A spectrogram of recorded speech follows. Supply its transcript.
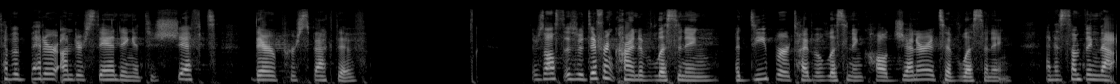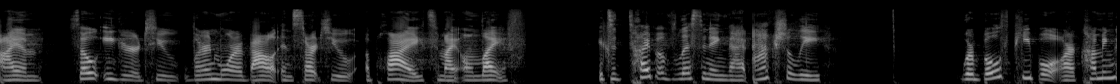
to have a better understanding and to shift their perspective. There's also there's a different kind of listening, a deeper type of listening called generative listening. And it's something that I am so eager to learn more about and start to apply to my own life. It's a type of listening that actually where both people are coming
